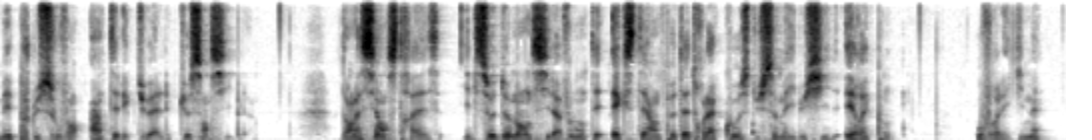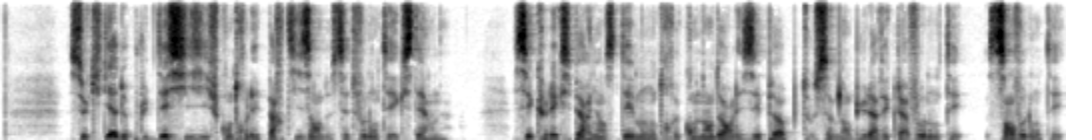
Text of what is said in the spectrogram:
mais plus souvent intellectuelles que sensibles. Dans la séance 13, il se demande si la volonté externe peut être la cause du sommeil lucide et répond, ouvrez les guillemets, ce qu'il y a de plus décisif contre les partisans de cette volonté externe, c'est que l'expérience démontre qu'on endort les épopes ou somnambules avec la volonté, sans volonté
